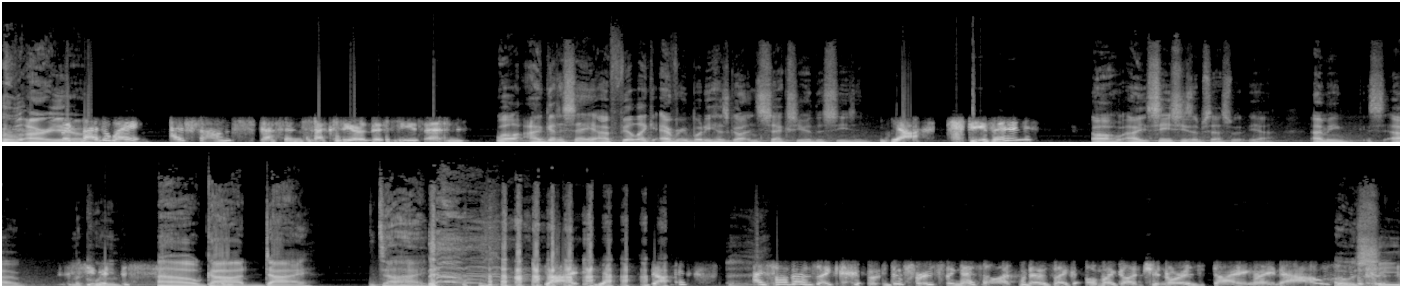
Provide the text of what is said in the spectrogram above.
Who are you? But by the way, I found Stefan sexier this season. well, I gotta say, I feel like everybody has gotten sexier this season. Yeah. Steven? Oh, I see. She's obsessed with. Yeah, I mean, uh, McQueen, oh God, die. die. die, Yeah, died. I saw that. I was like, the first thing I thought when I was like, oh my god, Janora's dying right now. Oh, she,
